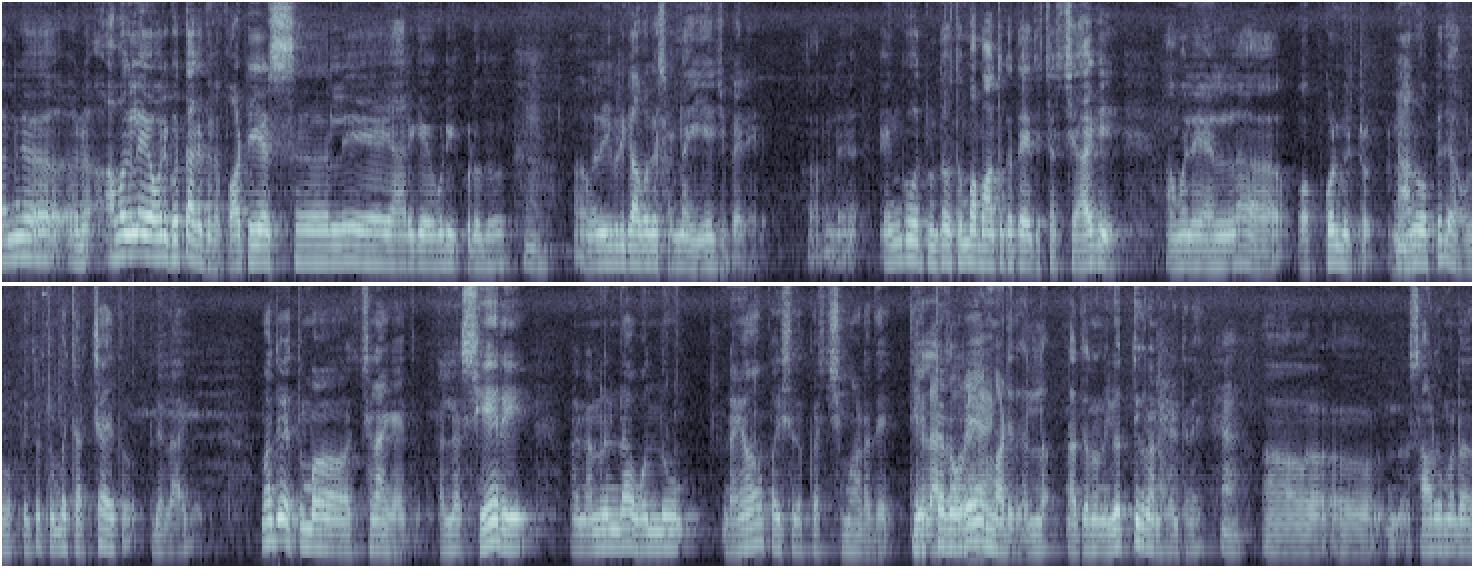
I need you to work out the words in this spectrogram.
ನನಗೆ ಆವಾಗಲೇ ಅವ್ರಿಗೆ ಗೊತ್ತಾಗುತ್ತಿಲ್ಲ ಫಾರ್ಟಿ ಇಯರ್ಸಲ್ಲಿ ಯಾರಿಗೆ ಹುಡುಗಿ ಕೊಡೋದು. ಆಮೇಲೆ ಇವರಿಗೆ ಆವಾಗ ಸಣ್ಣ ಏಜ್ ಬೇರೆ. ಆಮೇಲೆ ಹೆಂಗೂ ತುಂಬ ತುಂಬ ಮಾತುಕತೆ ಆಯಿತು ಚರ್ಚೆ ಆಗಿ. ಆಮೇಲೆ ಎಲ್ಲ ಒಪ್ಕೊಂಡ್ಬಿಟ್ರು. ನಾನು ಒಪ್ಪಿದ್ದೆ ಅವಳು ಒಪ್ಪಿದ್ದು ತುಂಬ ಚರ್ಚೆ ಆಯಿತು ಇದೆಲ್ಲ ಆಗಿ. ಮದುವೆ ತುಂಬ ಚೆನ್ನಾಗಾಯಿತು. ಎಲ್ಲ ಸೇರಿ ನನ್ನಿಂದ ಒಂದು ನಯಾ ಪೈಸದ ಖರ್ಚು ಮಾಡದೆ ಥಿಯೇಟರ್ ಅವರೇ ಮಾಡಿದೆ ಎಲ್ಲ. ಅದನ್ನು ಇವತ್ತಿಗೂ ನಾನು ಹೇಳ್ತೇನೆ. ಸಾವಿರದ ಒಂಬೈನೂರ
